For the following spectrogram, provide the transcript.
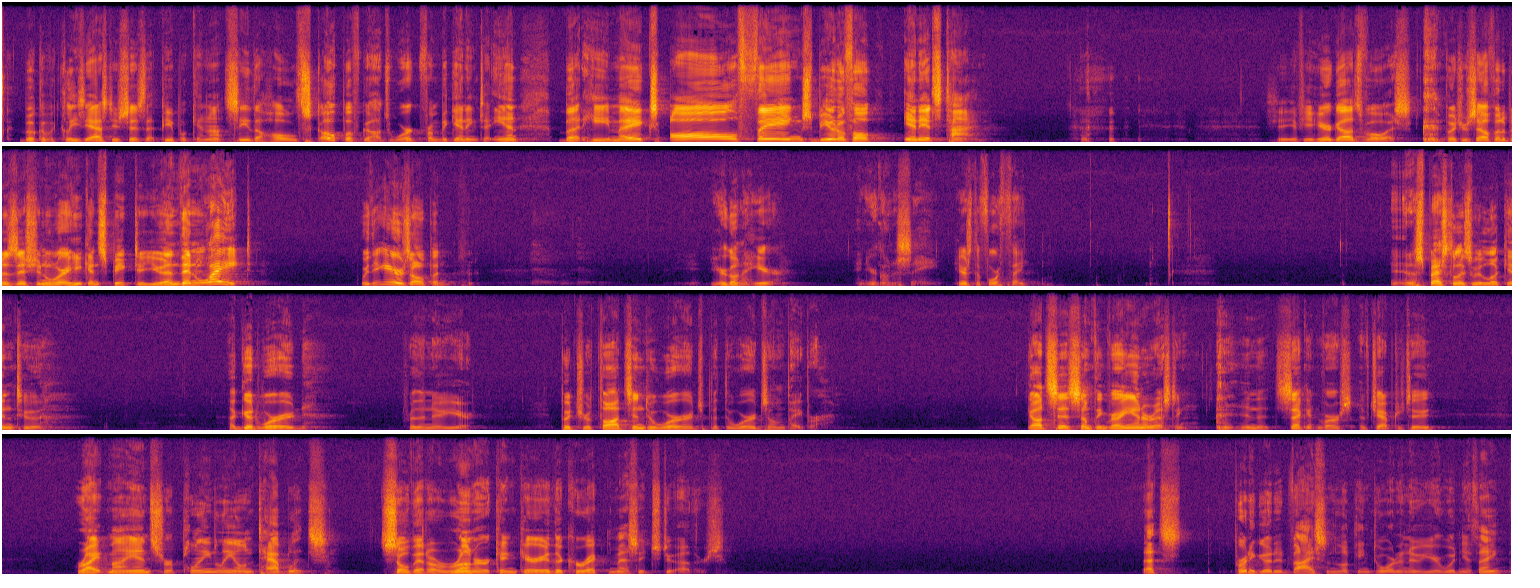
The book of Ecclesiastes says that people cannot see the whole scope of God's work from beginning to end, but He makes all things beautiful in its time. if you hear God's voice, put yourself in a position where He can speak to you and then wait with your ears open. You're going to hear and you're going to see. Here's the fourth thing. And especially as we look into a good word for the new year, put your thoughts into words, put the words on paper. God says something very interesting in the second verse of chapter 2. Write my answer plainly on tablets so that a runner can carry the correct message to others. That's pretty good advice in looking toward a new year, wouldn't you think?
